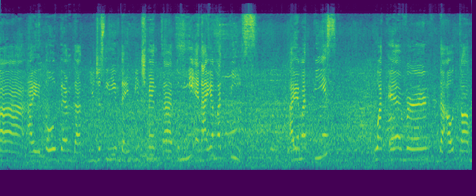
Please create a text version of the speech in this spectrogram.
Uh, I told them that you just leave the impeachment to me and I am at peace. I am at peace whatever the outcome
